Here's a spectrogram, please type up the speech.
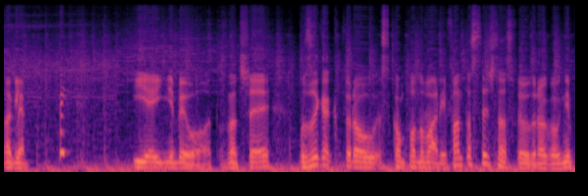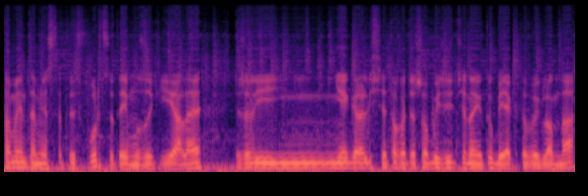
nagle pyk, i jej nie było. To znaczy muzyka, którą skomponowali, fantastyczna swoją drogą, nie pamiętam niestety twórcy tej muzyki, ale jeżeli nie graliście, to chociaż obejrzyjcie na YouTubie jak to wygląda.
